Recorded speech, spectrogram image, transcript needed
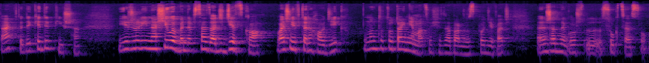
tak? Wtedy, kiedy piszę. Jeżeli na siłę będę wsadzać dziecko właśnie w ten chodzik, no to tutaj nie ma co się za bardzo spodziewać e, żadnego e, sukcesu.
